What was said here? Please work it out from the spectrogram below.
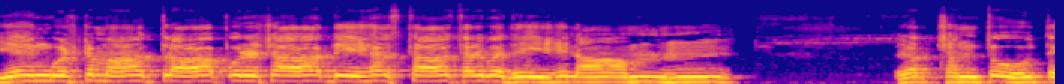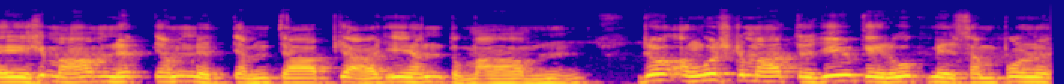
ये अंगुष्ठ मात्रा पुरुषा देहस्था सर्वदेह नाम रक्षंतु ते माम नित्यम नित्यम चाप्याजयंतु माम जो अंगुष्ठ मात्र जीव के रूप में संपूर्ण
